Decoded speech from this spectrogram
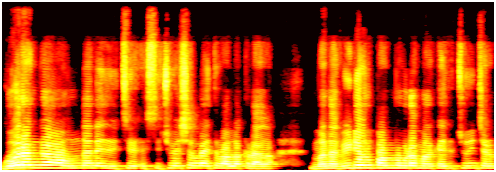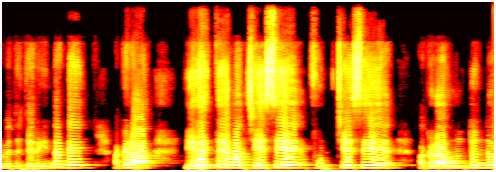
ఘోరంగా ఉందనే సిచ్యువేషన్లో అయితే వాళ్ళు అక్కడ మన వీడియో రూపంలో కూడా మనకైతే చూపించడం అయితే జరిగింది. అంటే అక్కడ ఏదైతే వాళ్ళు చేసే ఫుడ్ చేసే అక్కడ ఉంటుందో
